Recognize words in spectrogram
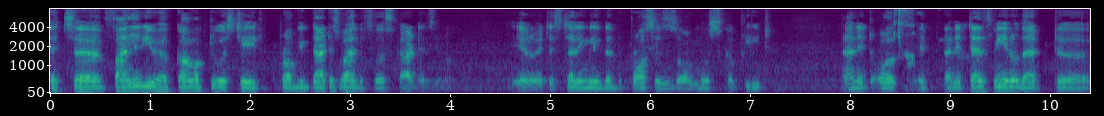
It's uh, finally you have come up to a stage. Probably that is why the first card is, you know, you know, it is telling me that the process is almost complete, and it all it and it tells me, you know, that uh,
